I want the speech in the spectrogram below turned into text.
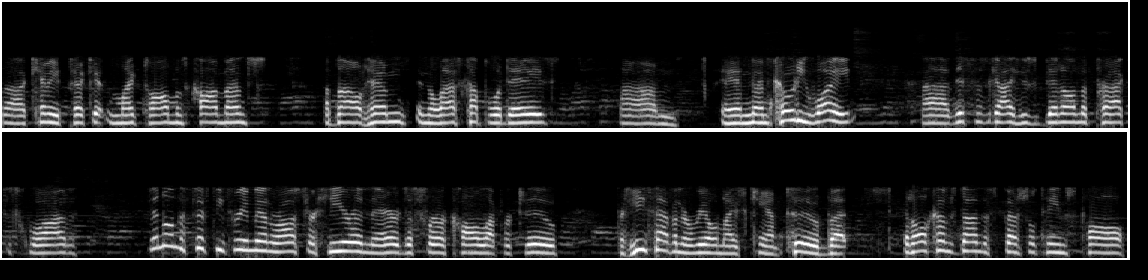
uh, Kenny Pickett and Mike Tomlin's comments about him in the last couple of days. Um, and then Cody White, uh, this is a guy who's been on the practice squad, been on the 53 man roster here and there just for a call up or two, but he's having a real nice camp too. But it all comes down to special teams, Paul.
